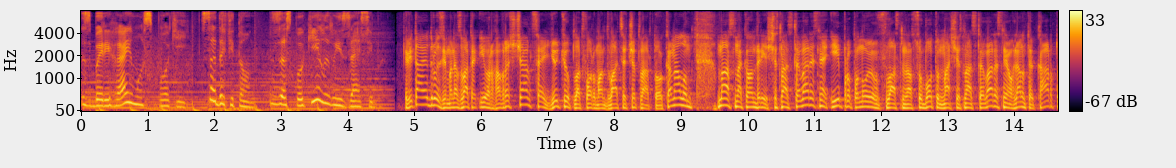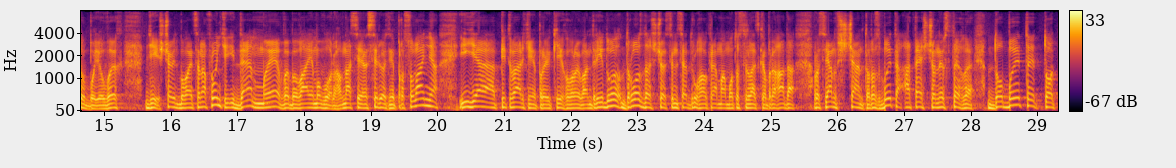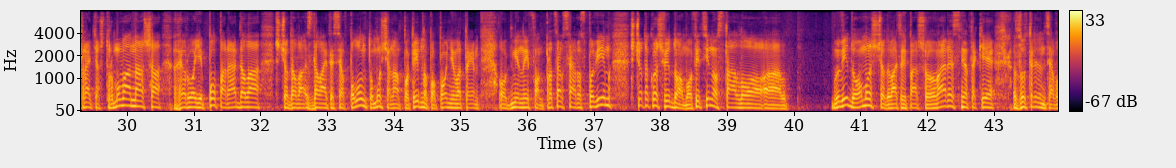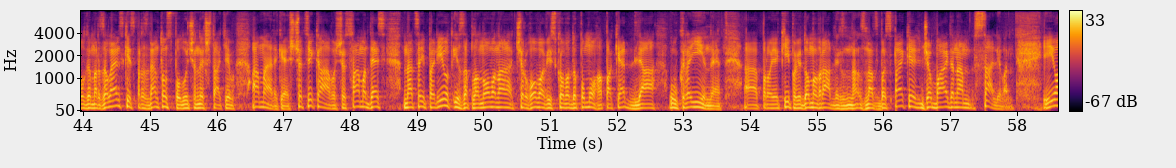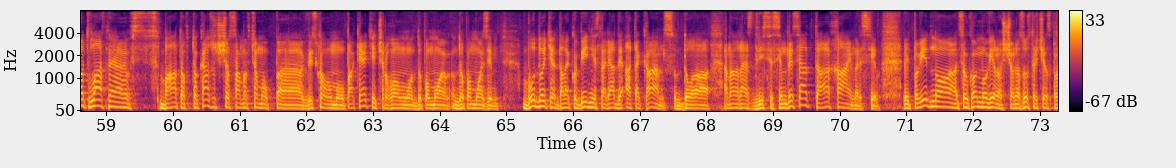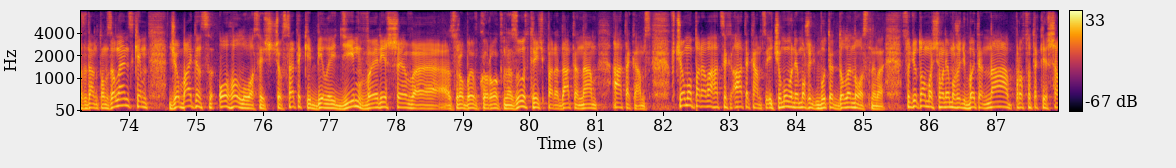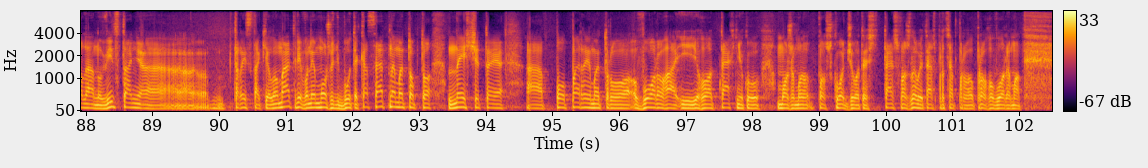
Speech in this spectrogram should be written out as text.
Зберігаємо спокій. Садефітон заспокійливий засіб. Вітаю, друзі! Мене звати Ігор Гаврищак. Це youtube платформа 24 каналу. У нас на календарі 16 вересня, і пропоную власне на суботу, на 16 вересня, оглянути карту бойових дій, що відбувається на фронті, і де ми вибиваємо ворога. У нас є серйозні просування і є підтвердження, про які говорив Андрій Дрозда, що 72-га окрема мотострілецька бригада росіян вщент розбита. А те, що не встигли добити, то третя штурмова наша герої попередила, що дава- здавайтеся в полон, тому що нам потрібно поповнювати обмінний фонд. Про це все розповім. Що також відомо офіційно стало. Відомо, що 21 вересня таки зустрінеться Володимир Зеленський з президентом Сполучених Штатів Америки. Що цікаво, що саме десь на цей період і запланована чергова військова допомога, пакет для України, е, про який повідомив радник з на- з нацбезпеки Джо Байдена Саліван. І от власне багато хто кажуть, що саме в цьому е, військовому пакеті, черговому допомо- допомозі, будуть далекобійні снаряди Атакамс до МЛРС 270 та Хаймерсів. Відповідно, цілком ймовірно, що на зустрічі з президентом Зеленським Джо Байден оголосить, що все-таки Білий Дім вирішив е, зробив крок на зустріч передати нам Атакамс. В чому перевага цих Атакамс і чому вони можуть бути доленосними? Суть у тому, що вони можуть бити на просто таки шалену відстань е, 300 кілометрів. Вони можуть бути касетними, тобто нищити е, по периметру ворога і його техніку можемо пошкоджувати. Теж важливо, і теж про це про- проговоримо.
